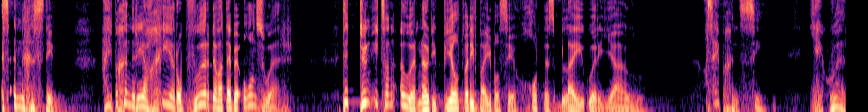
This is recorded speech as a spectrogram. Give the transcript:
is ingestem. Hy begin reageer op woorde wat hy by ons hoor. Dit doen iets aan ouer nou die beeld wat die Bybel sê God is bly oor jou. As hy begin sien, jy hoor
